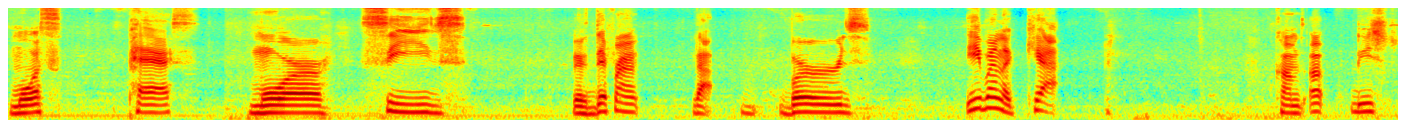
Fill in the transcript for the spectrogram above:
More pests more seeds with different that birds even a cat comes up these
